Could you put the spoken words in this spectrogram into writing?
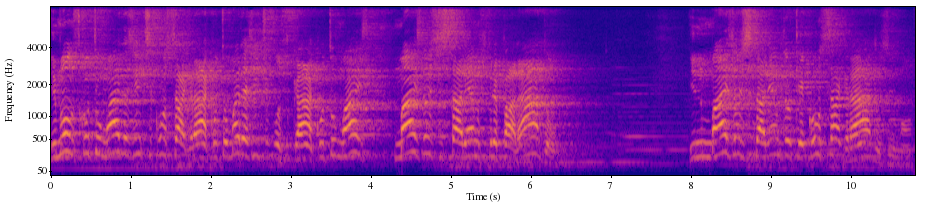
Irmãos, quanto mais a gente se consagrar, quanto mais a gente buscar, quanto mais, mais nós estaremos preparados, e mais nós estaremos o que? Consagrados, irmãos.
